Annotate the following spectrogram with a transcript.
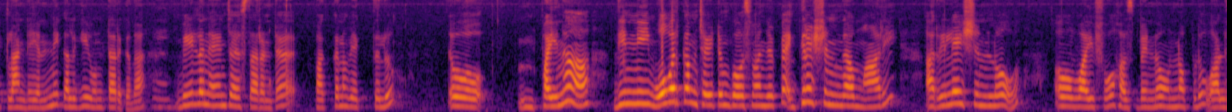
ఇట్లాంటివన్నీ కలిగి ఉంటారు కదా. వీళ్ళని ఏం చేస్తారంటే పక్కన వ్యక్తులు పైన దీన్ని ఓవర్కమ్ చేయటం కోసం అని చెప్పి అగ్రెషన్గా మారి ఆ రిలేషన్లో వైఫో హస్బెండో ఉన్నప్పుడు వాళ్ళు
